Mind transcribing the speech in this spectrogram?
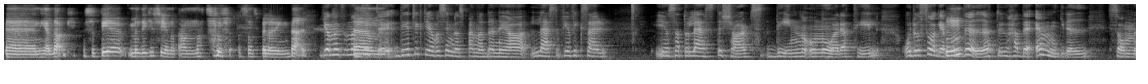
Eh, en hel dag. Så det, men det kanske är något annat som, som spelar in där. Ja, men för man tyckte, um, det tyckte jag var så himla spännande när jag läste, för jag fick så här, jag satt och läste charts, din och några till. Och då såg jag på mm. dig att du hade en grej som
